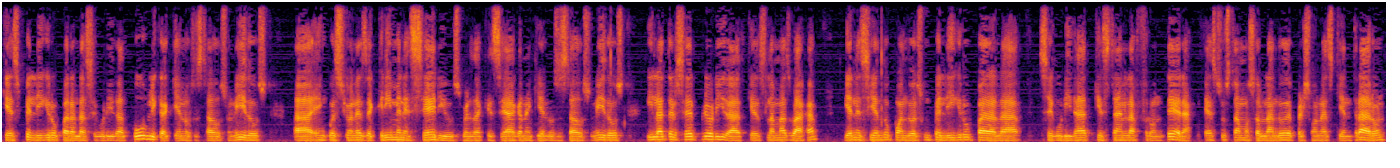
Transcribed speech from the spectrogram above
que es peligro para la seguridad pública aquí en los Estados Unidos, en cuestiones de crímenes serios, ¿verdad? Que se hagan aquí en los Estados Unidos. Y la tercera prioridad, que es la más baja, viene siendo cuando es un peligro para la seguridad que está en la frontera. Esto estamos hablando de personas que entraron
